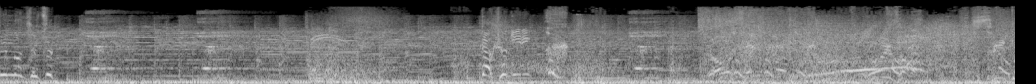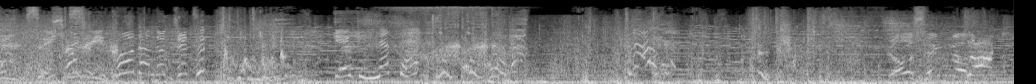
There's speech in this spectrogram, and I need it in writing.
身の術。毒斬り。水水光弾の術元気になって。螺旋が。空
